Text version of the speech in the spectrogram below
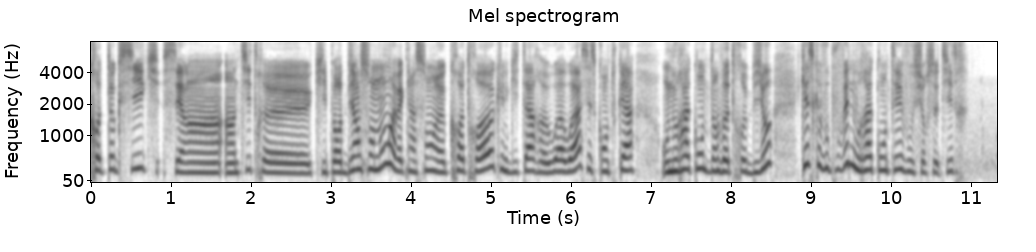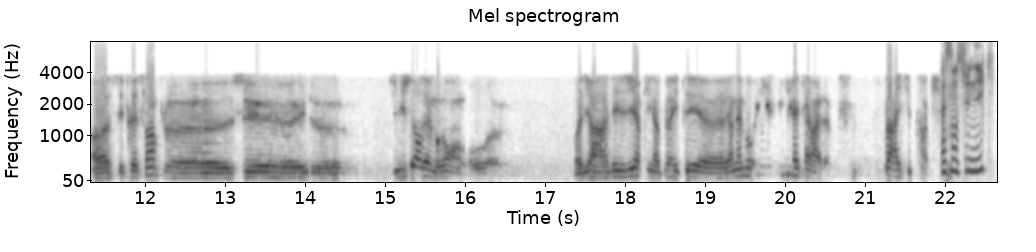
Crotte Toxique, c'est un, un titre euh, qui porte bien son nom avec un son euh, crotte rock, une guitare euh, wah-wah. C'est ce qu'en tout cas on nous raconte dans votre bio. Qu'est-ce que vous pouvez nous raconter, vous, sur ce titre? Ah, c'est très simple, euh, c'est une, c'est une histoire d'amour, en gros. euh. on va dire un désir qui n'a pas été, euh, un amour uni- unilatéral, pas réciproque. À sens unique?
